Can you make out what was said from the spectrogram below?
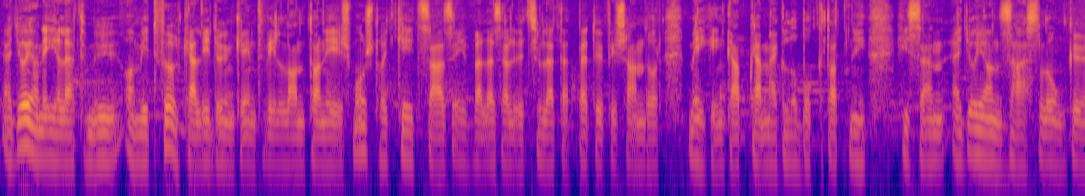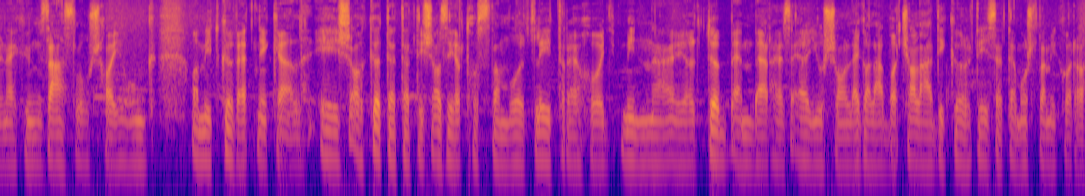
egy olyan életmű, amit föl kell időnként villantani, és most, hogy 200 évvel ezelőtt született Petőfi Sándor, még inkább kell meglobogtatni, hiszen egy olyan zászlónk ő nekünk, zászlós hajónk, amit követni kell. És a kötetet is azért hoztam volt létre, hogy minél több emberhez eljusson legalább a családi költészete most, amikor a,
